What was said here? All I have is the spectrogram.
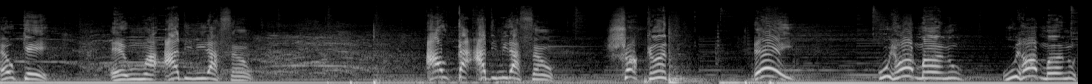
É o que? É uma admiração. Alta admiração. Chocante. Ei, os romanos O romano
